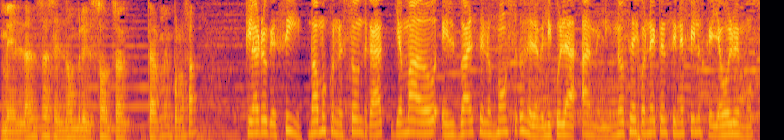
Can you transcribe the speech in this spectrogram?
¿Me lanzas el nombre del soundtrack, Carmen, por favor? Claro que sí, vamos con el soundtrack llamado El Vals de los Monstruos de la película Amelie. No se desconecten cinefilos que ya volvemos.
